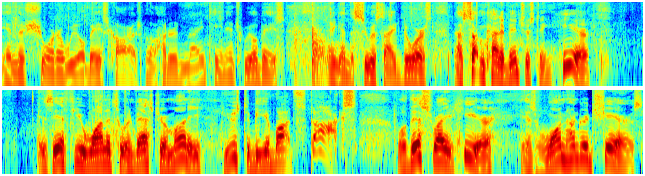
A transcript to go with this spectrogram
in the shorter wheelbase cars with 119 inch wheelbase. And again, the suicide doors. Now, something kind of interesting here is if you wanted to invest your money, used to be you bought stocks. Well, this right here is 100 shares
